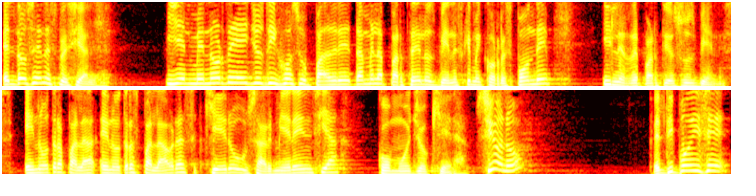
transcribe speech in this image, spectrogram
El 12 en especial. Y el menor de ellos dijo a su padre, dame la parte de los bienes que me corresponde, y le repartió sus bienes. En, otra en otras palabras, quiero usar mi herencia como yo quiera. ¿Sí o no? El tipo dice,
